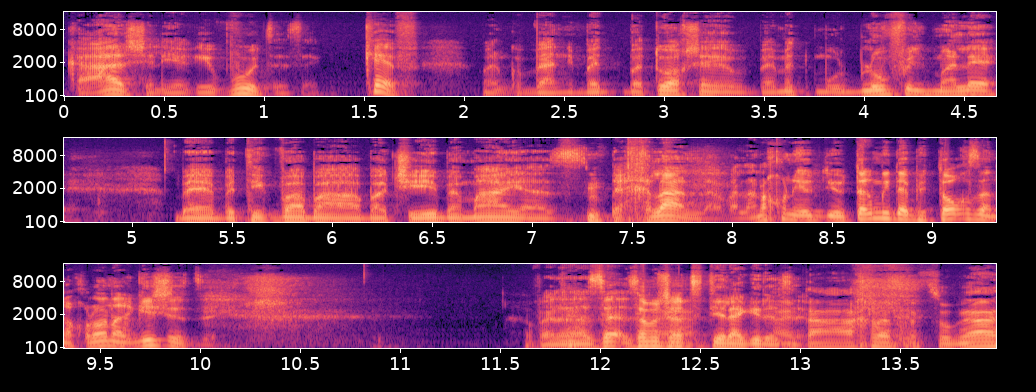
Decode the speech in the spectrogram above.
קהל, של יריבות, זה, זה כיף. ואני, ואני בטוח שבאמת מול בלומפילד מלא, בתקווה ב- בתשיעי במאי, אז בכלל, אבל אנחנו יותר מדי בתוך זה, אנחנו לא נרגיש את זה. אבל זה, זה מה שרציתי להגיד על זה. הייתה אחלה תצוגה,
